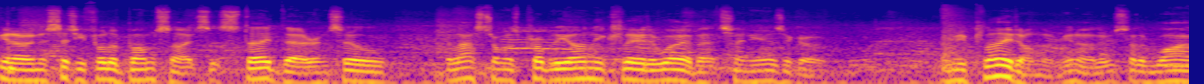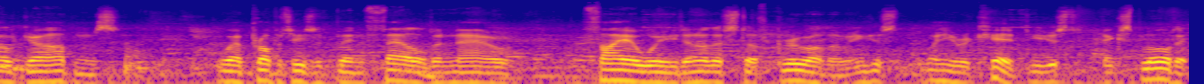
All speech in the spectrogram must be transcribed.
you know, in a city full of bomb sites that stayed there until the last one was probably only cleared away about 10 years ago. And we played on them, you know, there were sort of wild gardens where properties had been felled and now fireweed and other stuff grew on them. You just, when you were a kid, you just explored it.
